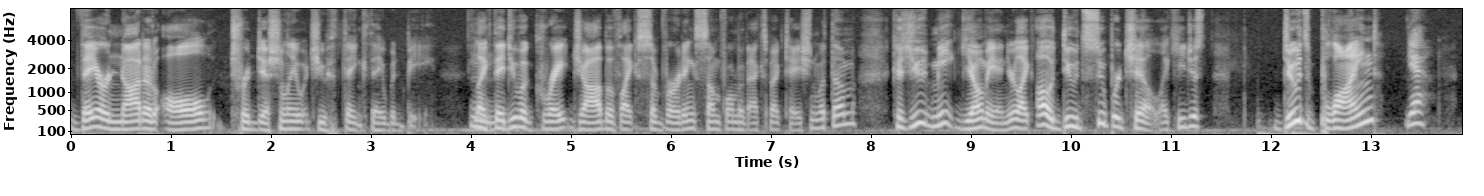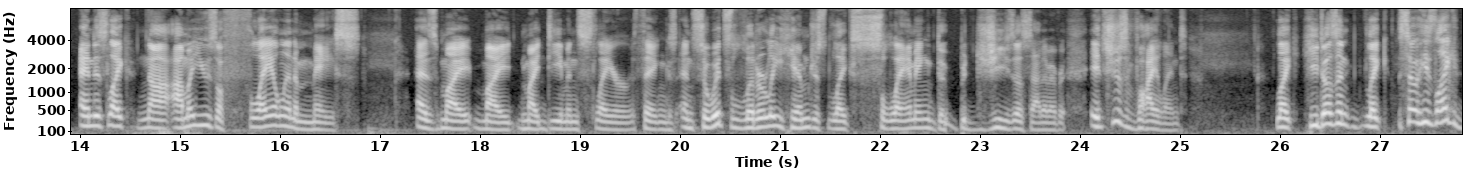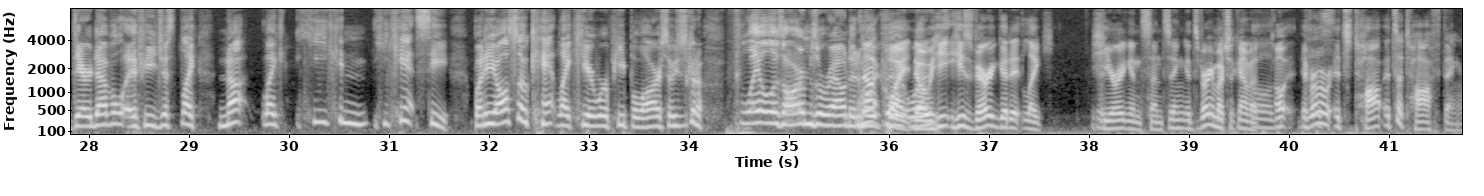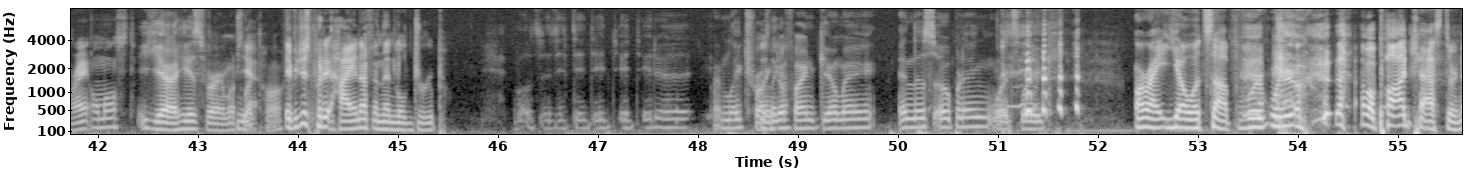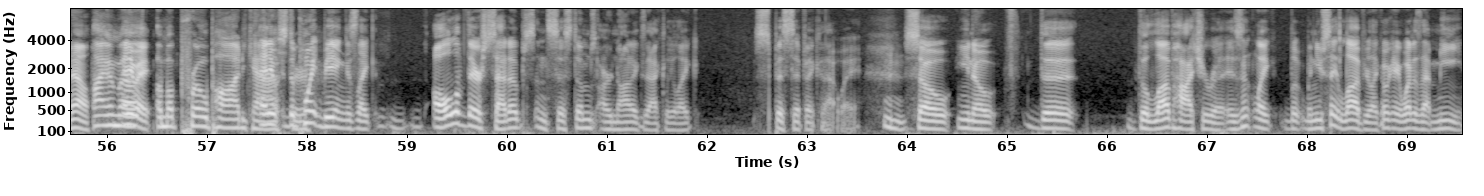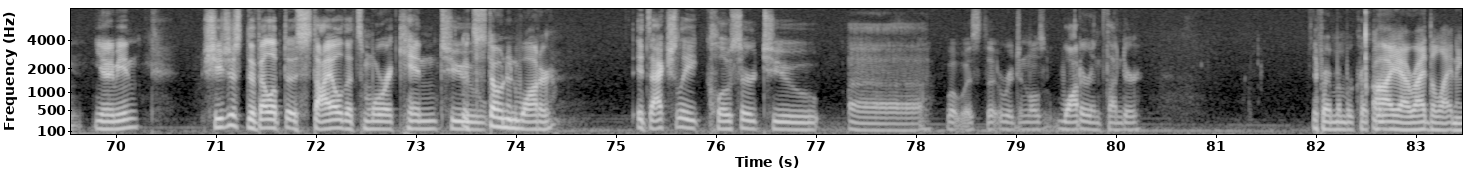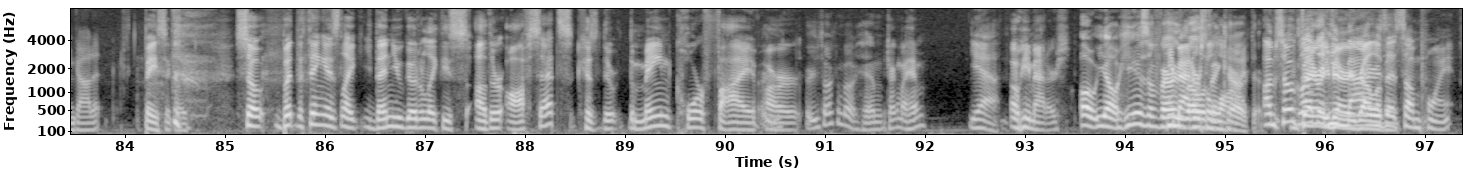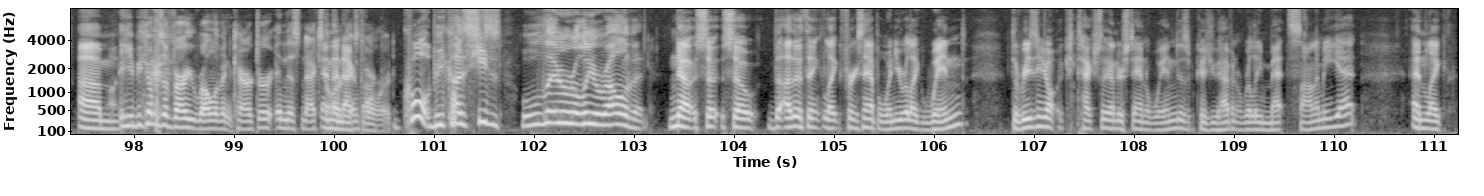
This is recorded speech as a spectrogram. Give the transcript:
they are not at all traditionally what you think they would be. Like mm. they do a great job of like subverting some form of expectation with them. Cause you meet Gyomei and you're like, oh dude's super chill. Like he just dude's blind Yeah, and is like, nah, I'm gonna use a flail and a mace as my my my demon slayer things, and so it's literally him just like slamming the bejesus out of everything It's just violent. Like he doesn't like so he's like Daredevil if he just like not like he can he can't see, but he also can't like hear where people are, so he's just gonna flail his arms around and not hope that it quite. No, he he's very good at like hearing and sensing. It's very much like kind of a, Oh, oh, if I remember, it's Toph. It's a Toph thing, right? Almost. Yeah, he is very much Yeah. like Toph. If you just put it high enough and then it'll droop. Uh, I'm like trying like to a- find Gyomei in this opening where it's like All right, yo, what's up? We're we're I'm a podcaster now. I am a, anyway. I'm a pro podcaster. Anyway, the point being is like all of their setups and systems are not exactly like specific that way. Mhm. So you know the the love Hashira isn't like when you say love, you're like, okay, what does that mean? You know what I mean? She just developed a style that's more akin to. it's stone and water. it's actually closer to uh, what was the originals? Water and Thunder, if I remember correctly Oh yeah, ride the lightning. Got it. basically. so, but the thing is, like, then you go to like these other offsets because the the main core five are. Are you talking about him? You talking about him? Yeah, Oh, he matters. Oh, you know, he is a very matters a relevant lot. character. I'm so glad Very, that he very matters relevant. at some point. Um, he becomes a very relevant character in this next In the arc next and arc. forward. Cool, because he's literally irrelevant. no, so so the other thing, like for example, when you were like wind, the reason you don't contextually understand wind is because you haven't really met Sanemi yet, and like.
